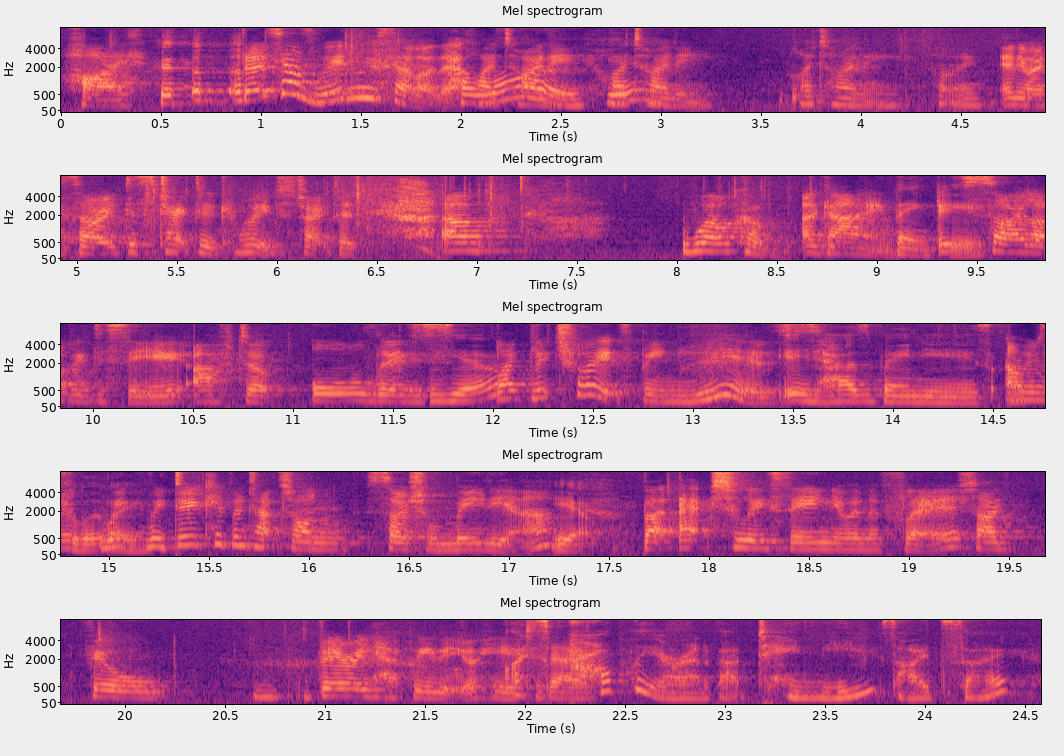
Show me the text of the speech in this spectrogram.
Hi. that sounds weird when you say it like that. Hello, Hi, Tony. Hi. Tony. Hi, Tony. Something. Anyway, sorry, distracted, completely distracted. Um, welcome again. Thank you. It's so lovely to see you after all these. Yeah. Like literally, it's been years. It has been years, I mean, absolutely. we, we do keep in touch on social media. Yeah. But actually seeing you in the flesh, I feel very happy that you're here it's today. It's probably around about 10 years, I'd say.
